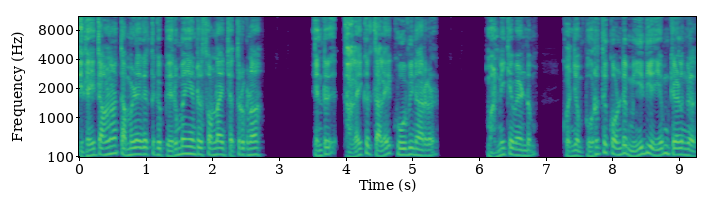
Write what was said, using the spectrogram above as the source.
இதைத்தானா தமிழகத்துக்கு பெருமை என்று சொன்னாய் சத்ருகனா? என்று தலைக்கு தலை கூவினார்கள். மன்னிக்க வேண்டும். கொஞ்சம் பொறுத்து கொண்டு மீதியையும் கேளுங்கள்.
